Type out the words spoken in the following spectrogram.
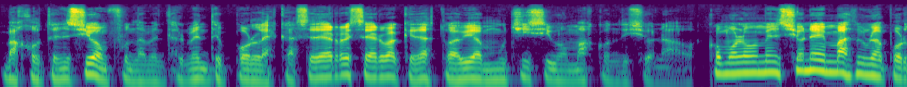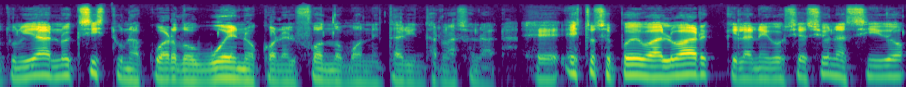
bajo tensión fundamentalmente por la escasez de reserva, quedas todavía muchísimo más condicionado. Como lo mencioné en más de una oportunidad, no existe un acuerdo bueno con el Fondo Monetario Internacional. Eh, esto se puede evaluar que la negociación ha sido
